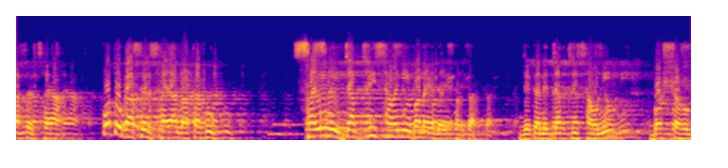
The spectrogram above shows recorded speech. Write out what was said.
গাছের ছায়া, কত গাছের ছায়া না থাকুক যাত্রী দেয় সরকার। যেখানে যাত্রী ছাউনি, বর্ষা হোক,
